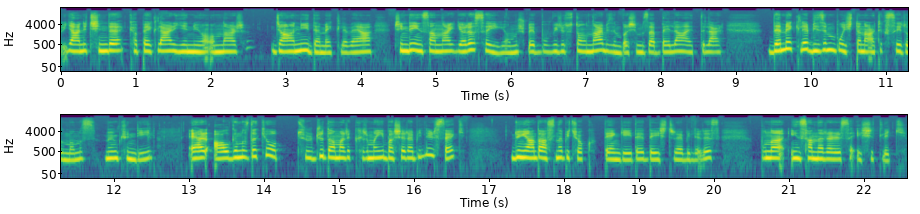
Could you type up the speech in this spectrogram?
yani Çin'de köpekler yeniyor, onlar cani demekle veya Çin'de insanlar yarasa yiyormuş ve bu virüste onlar bizim başımıza bela ettiler demekle bizim bu işten artık sıyrılmamız mümkün değil. Eğer algımızdaki o türcü damarı kırmayı başarabilirsek dünyada aslında birçok dengeyi de değiştirebiliriz. Buna insanlar arası eşitlik,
